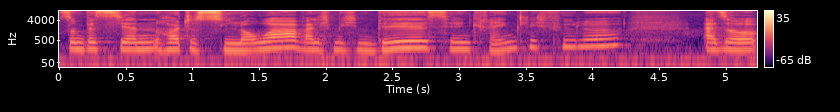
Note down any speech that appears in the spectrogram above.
so ein bisschen heute slower, weil ich mich ein bisschen kränklich fühle. Also,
